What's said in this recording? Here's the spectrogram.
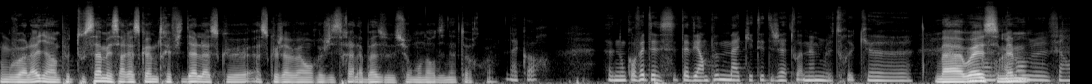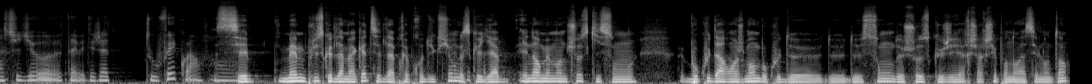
Donc voilà, il y a un peu de tout ça, mais ça reste quand même très fidèle à ce que, à ce que j'avais enregistré à la base sur mon ordinateur. D'accord. Donc en fait, tu avais un peu maquetté déjà toi-même le truc. bah ouais, c'est même. Avant de le faire en studio, tu avais déjà tout fait quoi. C'est même plus que de la maquette, c'est de la pré-production parce qu'il y a énormément de choses qui sont beaucoup d'arrangements, beaucoup de, de, sons, de choses que j'ai recherchées pendant assez longtemps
